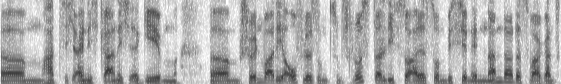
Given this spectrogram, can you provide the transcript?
ähm, hat sich eigentlich gar nicht ergeben. Ähm, schön war die Auflösung zum Schluss, da lief so alles so ein bisschen ineinander, das war ganz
